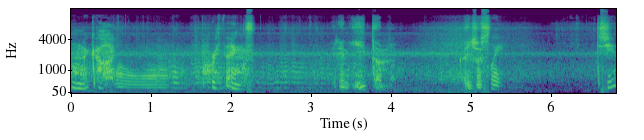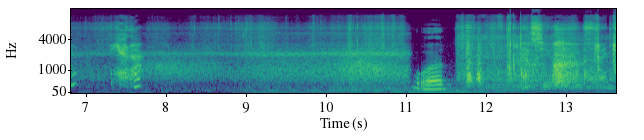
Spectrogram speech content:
Oh my god. Poor things. They didn't eat them. They just. Wait. Did you hear that? What? Can't see thing.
